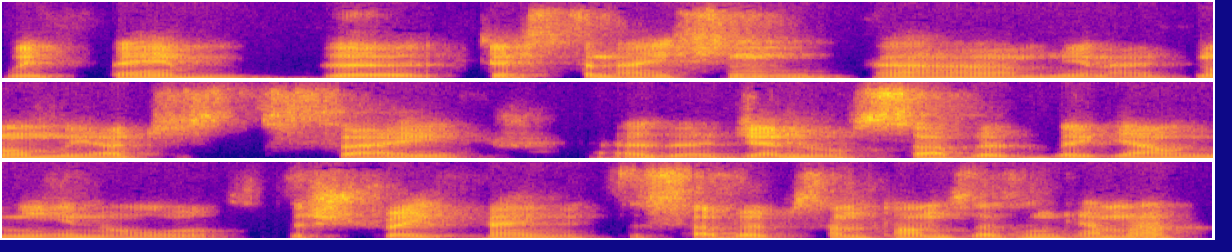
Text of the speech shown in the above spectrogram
with them the destination. Um, you know, normally I just say uh, the general suburb they're going in or the street name if the suburb sometimes doesn't come up.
